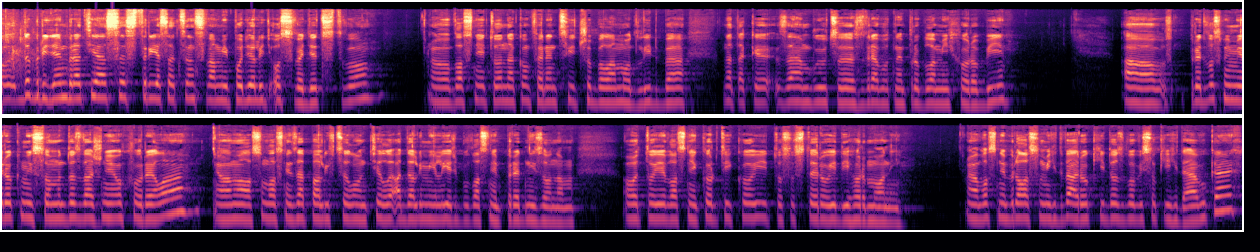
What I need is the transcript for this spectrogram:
Dobrý deň, bratia a sestry. Ja sa chcem s vami podeliť o svedectvo. Vlastne to na konferencii, čo bola modlitba na také zahambujúce zdravotné problémy, choroby. A pred 8 rokmi som dosť vážne ochorela. Mala som vlastne zápaly v celom tele a dali mi liečbu vlastne prednizonom. To je vlastne kortikoid, to sú steroidy, hormóny. A vlastne brala som ich dva roky dosť vo vysokých dávkach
